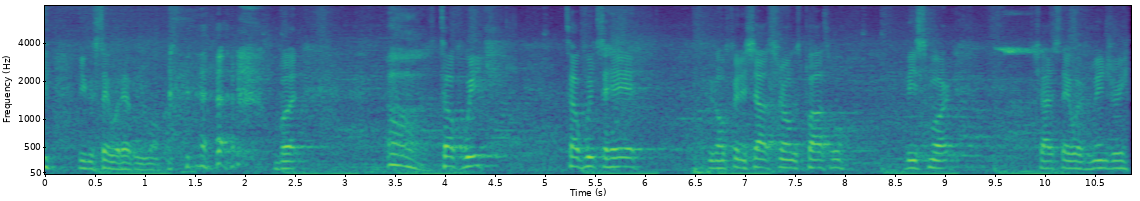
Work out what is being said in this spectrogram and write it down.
you can say whatever you want. but oh, tough week, tough weeks ahead. We're gonna finish out strong as possible. Be smart, try to stay away from injury,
